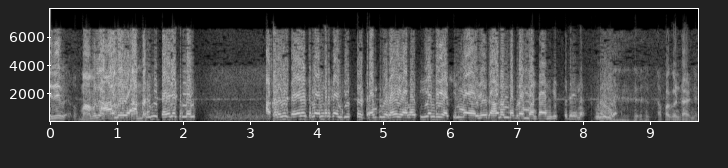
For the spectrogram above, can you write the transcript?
ఇది మామూలుగా డైరెక్టర్ అక్కడ ఉన్న డైరెక్టర్ అందరికీ ఆయన చెప్తాడు ట్రంప్ గారు ఎలా తీయండి ఆ సినిమా ఏదో ఆనంద బ్రహ్మ అంట అని చెప్తాడు ఆయన. తప్పకుండా అండి.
